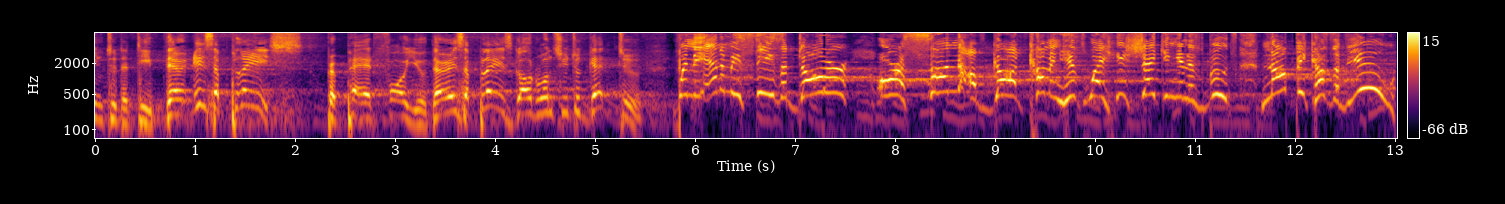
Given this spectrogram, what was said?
into the deep. There is a place prepared for you. There is a place God wants you to get to. When the enemy sees a daughter or a son of God coming his way, he's shaking in his boots, not because of you,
